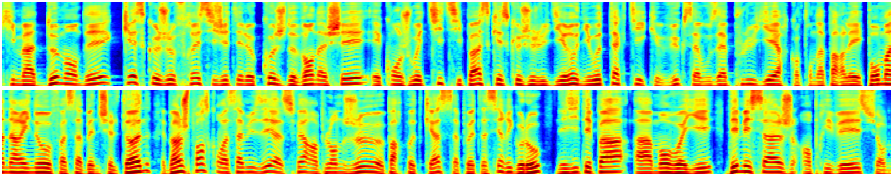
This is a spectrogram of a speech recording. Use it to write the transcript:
qui m'a demandé qu'est-ce que je ferais si j'étais le coach de Van Haché et qu'on jouait Tsitsipas, qu'est-ce que je lui dirais au niveau tactique? Vu que ça vous a plu hier quand on a parlé pour Face à Ben Shelton, eh ben je pense qu'on va s'amuser à se faire un plan de jeu par podcast, ça peut être assez rigolo. N'hésitez pas à m'envoyer des messages en privé sur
